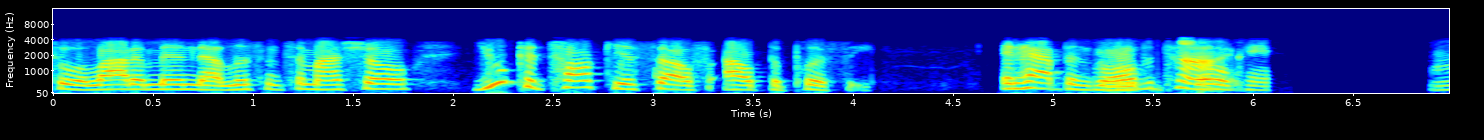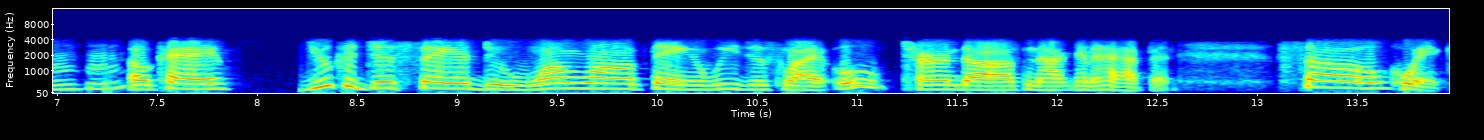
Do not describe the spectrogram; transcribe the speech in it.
to a lot of men that listen to my show: you could talk yourself out the pussy. It happens all the time. Okay. Mhm. Okay? You could just say or do one wrong thing and we just like, oop, turned off, not gonna happen. So Quick.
